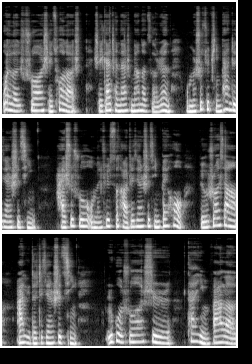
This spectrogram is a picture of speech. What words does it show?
为了说谁错了，谁该承担什么样的责任，我们是去评判这件事情，还是说我们去思考这件事情背后？比如说像阿里的这件事情，如果说是它引发了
